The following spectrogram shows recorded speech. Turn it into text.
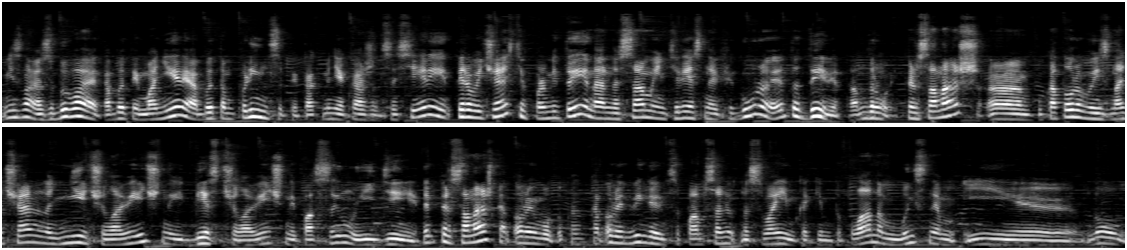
не знаю, забывает об этой манере, об этом принципе, как мне кажется, серии. В первой части в Прометее, наверное, самая интересная фигура это Дэвид, андроид. Персонаж, э, у которого изначально нечеловечный, бесчеловечный посыл и идеи. Это персонаж, который, вот, который двигается по абсолютно своим каким-то планам, мыслям, и, ну,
